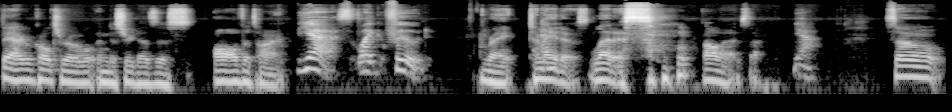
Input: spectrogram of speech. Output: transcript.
the agricultural industry does this all the time. Yes, like food. right. Tomatoes lettuce all that stuff. Yeah. So,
